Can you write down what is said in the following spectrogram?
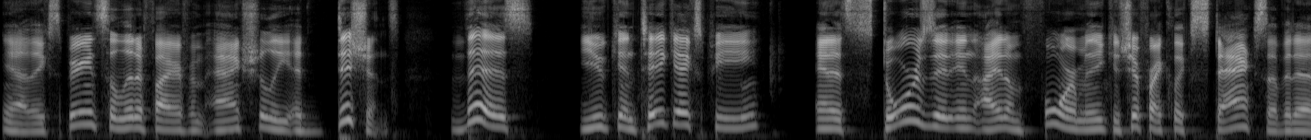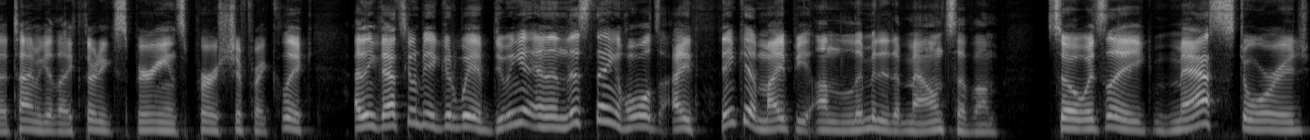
Yeah, the experience solidifier from actually additions. This, you can take XP and it stores it in item form, and you can shift right click stacks of it at a time. You get like 30 experience per shift right click. I think that's going to be a good way of doing it. And then this thing holds, I think it might be unlimited amounts of them. So it's like mass storage,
